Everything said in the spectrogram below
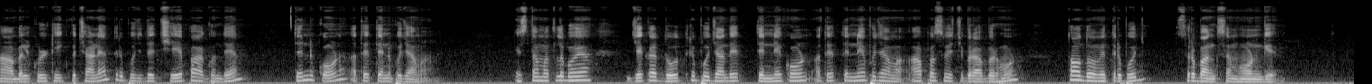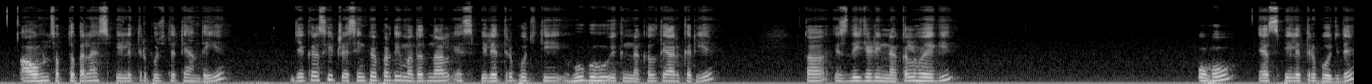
ਹਾਂ, ਬਿਲਕੁਲ ਠੀਕ ਪਛਾਣਿਆ, ਤ੍ਰਿਭੁਜ ਦੇ 6 ਭਾਗ ਹੁੰਦੇ ਹਨ, ਤਿੰਨ ਕੋਣ ਅਤੇ ਤਿੰਨ ਭੁਜਾਵਾਂ। ਇਸ ਦਾ ਮਤਲਬ ਹੋਇਆ, ਜੇਕਰ ਦੋ ਤ੍ਰਿਭੁਜਾਂ ਦੇ ਤਿੰਨੇ ਕੋਣ ਅਤੇ ਤਿੰਨੇ ਭੁਜਾਵਾਂ ਆਪਸ ਵਿੱਚ ਬਰਾਬਰ ਹੋਣ, ਤਾਂ ਉਹ ਦੋਵੇਂ ਤ੍ਰਿਭੁਜ ਸਰਬੰਗਸਮ ਹੋਣਗੇ। ਆਓ ਹੁਣ ਸਭ ਤੋਂ ਪਹਿਲਾਂ ਇਸ ਪੀਲੇ ਤ੍ਰਿਭੁਜ ਤੇ ਧਿਆਨ ਦਈਏ। ਜੇਕਰ ਅਸੀਂ ਟ੍ਰੇਸਿੰਗ ਪੇਪਰ ਦੀ ਮਦਦ ਨਾਲ ਇਸ ਪੀਲੇ ਤ੍ਰਿਭੁਜ ਦੀ ਹੂਬਹੂ ਇੱਕ ਨਕਲ ਤਿਆਰ ਕਰੀਏ, ਤਾਂ ਇਸ ਦੀ ਜਿਹੜੀ ਨਕਲ ਹੋਏਗੀ, ਉਹ ਇਸ ਪੀਲੇ ਤ੍ਰਿਭੁਜ ਦੇ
